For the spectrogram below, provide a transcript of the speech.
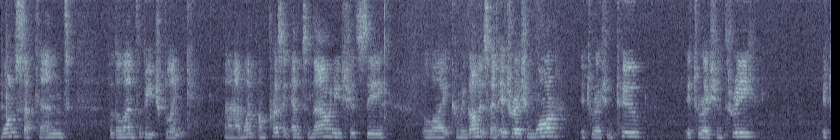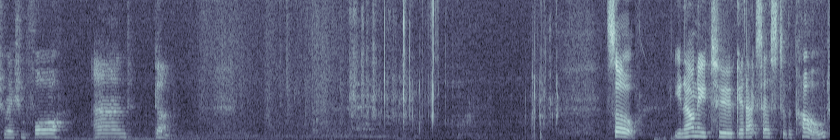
one second for the length of each blink. And when I'm pressing enter now and you should see the light coming on. It's saying iteration 1, iteration 2, iteration 3, iteration 4 and done. So you now need to get access to the code.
